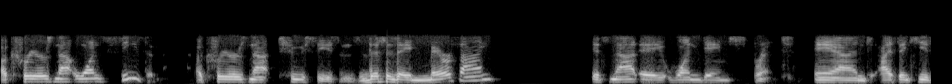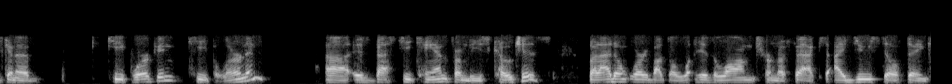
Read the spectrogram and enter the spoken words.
A career is not one season. A career is not two seasons. This is a marathon. It's not a one game sprint. And I think he's going to keep working, keep learning uh, as best he can from these coaches. But I don't worry about the, his long term effects. I do still think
